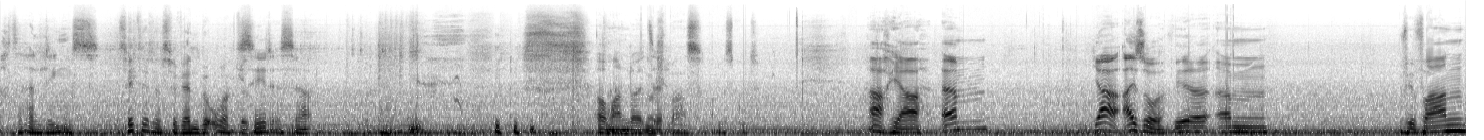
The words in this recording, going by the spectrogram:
Ach, da links. Seht ihr das? Wir werden Ich beobachtet. sehe das, ja. oh Mann, Nur Leute. Spaß. Alles gut. Ach ja, ähm, ja, also wir, ähm, wir waren,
